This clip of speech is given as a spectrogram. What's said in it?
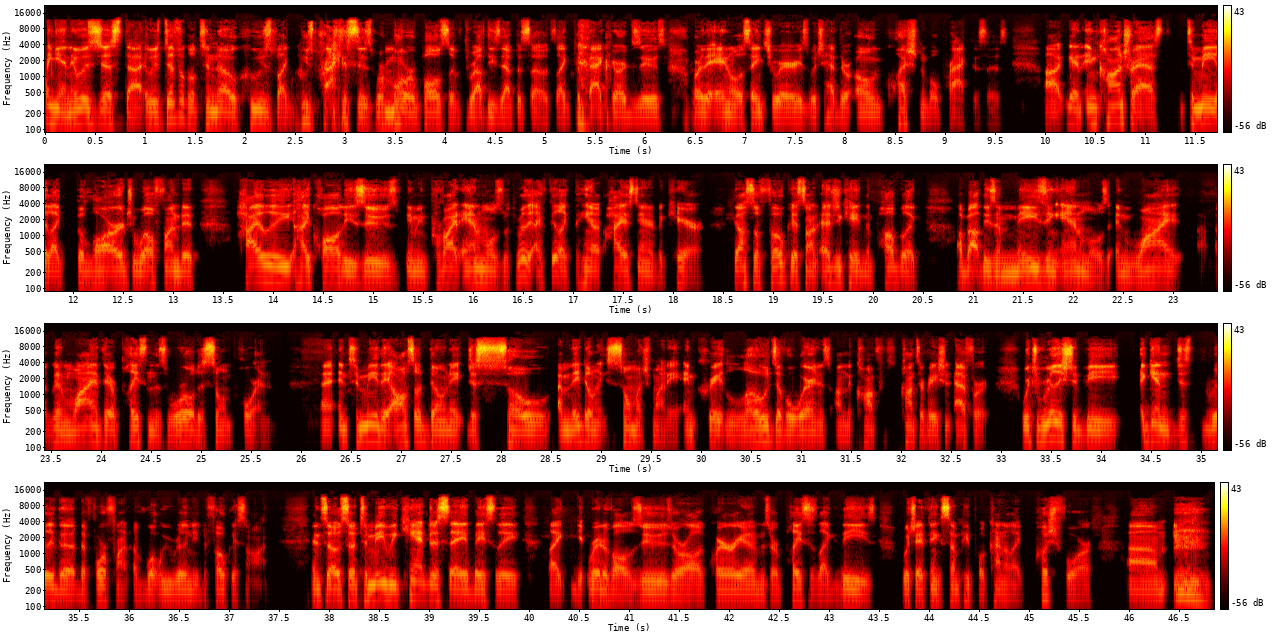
again it was just uh, it was difficult to know whose like whose practices were more repulsive throughout these episodes like the backyard zoos or the animal sanctuaries which had their own questionable practices. Uh, again in contrast to me like the large well-funded highly high quality zoos i mean provide animals with really i feel like the highest standard of care. They also focus on educating the public about these amazing animals and why again why their place in this world is so important and to me they also donate just so i mean they donate so much money and create loads of awareness on the conservation effort which really should be again just really the the forefront of what we really need to focus on. And so so to me we can't just say basically like get rid of all zoos or all aquariums or places like these which i think some people kind of like push for um,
